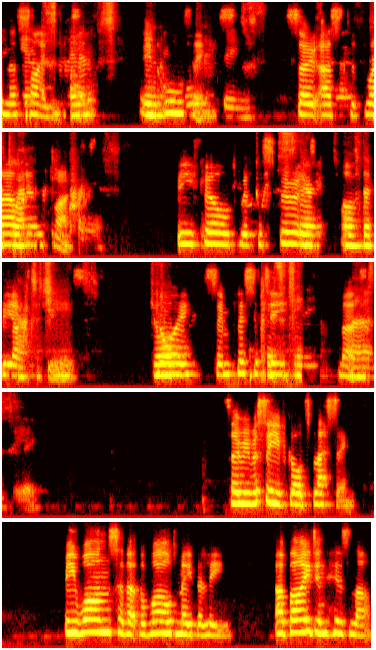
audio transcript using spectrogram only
in the silence silence in in all all things, things. so as to to dwell dwell in in Christ. Christ. Be filled with the spirit, Spirit of the Beatitudes. Joy, simplicity, simplicity, mercy. mercy. So we receive God's blessing. Be one so that the world may believe. Abide in his love.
